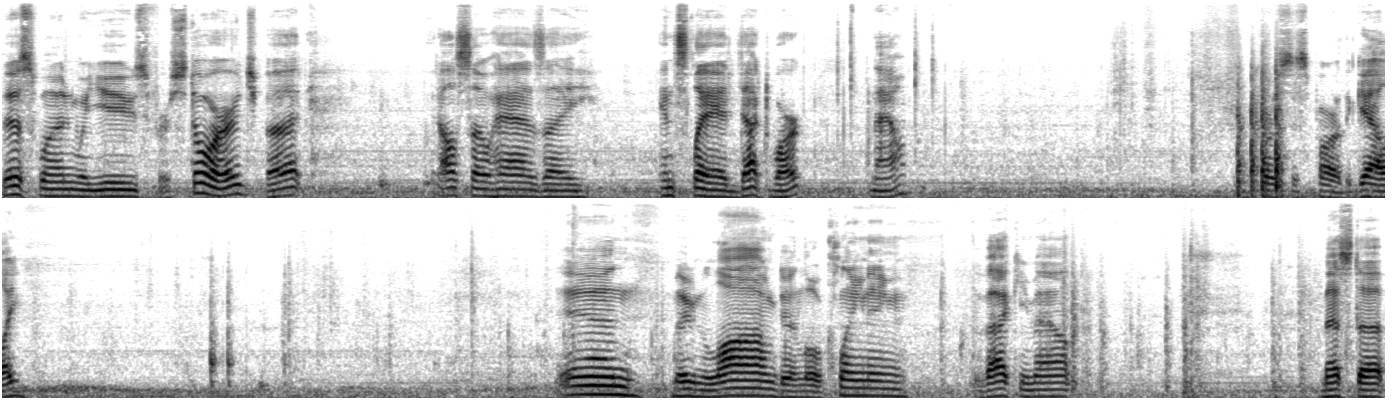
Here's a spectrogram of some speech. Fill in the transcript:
This one we use for storage, but it also has a insulated ductwork now. Of course, this is part of the galley. And moving along, doing a little cleaning, the vacuum out, messed up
